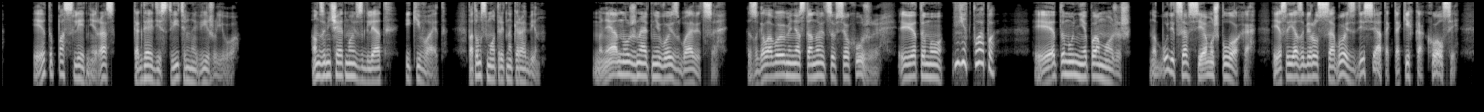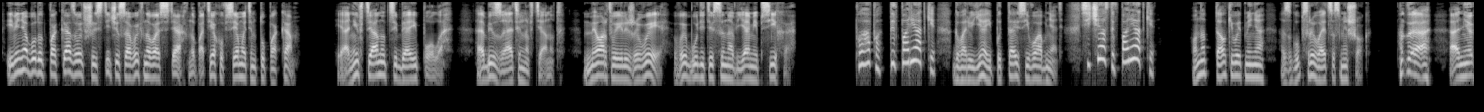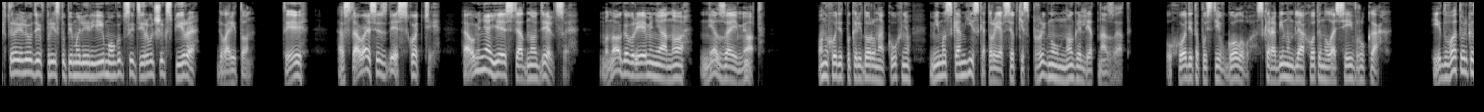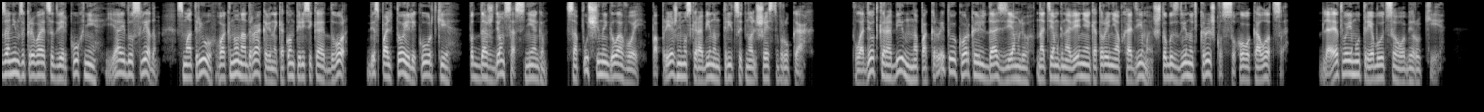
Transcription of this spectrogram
и это последний раз, когда я действительно вижу его. Он замечает мой взгляд и кивает. Потом смотрит на карабин. «Мне нужно от него избавиться. С головой у меня становится все хуже, и этому...» «Нет, папа!» «И этому не поможешь. Но будет совсем уж плохо, если я заберу с собой с десяток таких, как Холси, и меня будут показывать в шестичасовых новостях на потеху всем этим тупакам. И они втянут тебя и Пола. Обязательно втянут. Мертвые или живые, вы будете сыновьями психа. «Папа, ты в порядке?» — говорю я и пытаюсь его обнять. «Сейчас ты в порядке!» Он отталкивает меня, с губ срывается смешок. «Да, а некоторые люди в приступе малярии могут цитировать Шекспира», — говорит он. «Ты оставайся здесь, Скотти, а у меня есть одно дельце. Много времени оно не займет». Он уходит по коридору на кухню, мимо скамьи, с которой я все-таки спрыгнул много лет назад. Уходит, опустив голову, с карабином для охоты на лосей в руках. Едва только за ним закрывается дверь кухни, я иду следом, смотрю в окно над раковиной, как он пересекает двор, без пальто или куртки, под дождем со снегом, с опущенной головой, по-прежнему с карабином 3006 в руках. Кладет карабин на покрытую коркой льда землю на те мгновения, которые необходимы, чтобы сдвинуть крышку с сухого колодца. Для этого ему требуются обе руки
